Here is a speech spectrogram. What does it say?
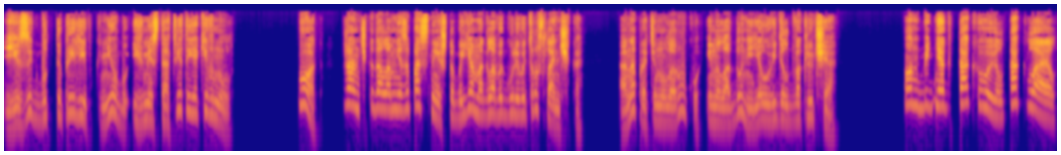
Язык будто прилип к небу, и вместо ответа я кивнул. «Вот, Жанночка дала мне запасные, чтобы я могла выгуливать Русланчика». Она протянула руку, и на ладони я увидел два ключа. «Он, бедняк, так выл, так лаял,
